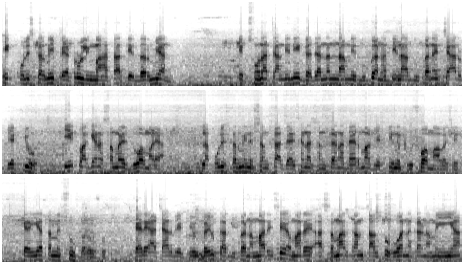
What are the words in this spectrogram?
એક પોલીસકર્મી પેટ્રોલિંગમાં હતા. તે દરમિયાન એક સોના ચાંદીની ગજાનંદ નામની દુકાન હતી અને આ દુકાને ચાર વ્યક્તિઓ એક વાગ્યાના સમયે જોવા મળ્યા. એટલે પોલીસકર્મીને શંકા જાય છે અને શંકાના દાયરમાં વ્યક્તિને પૂછવામાં આવે છે કે અહીંયા તમે શું કરો છો? ત્યારે આ ચાર વ્યક્તિઓએ કહ્યું કે આ દુકાન અમારી છે, અમારે આ સમારકામ ચાલતું હોવાના કારણે અમે અહીંયા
